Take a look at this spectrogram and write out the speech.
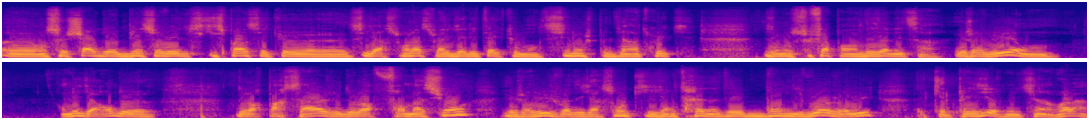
Euh, on se charge de bien de ce qui se passe et que euh, ces garçons-là soient à égalité avec tout le monde. Sinon, je peux te dire un truc, ils ont souffert pendant des années de ça. Aujourd'hui, on, est garant de, leur passage et de leur formation. Et aujourd'hui, je vois des garçons qui entraînent à des bons niveaux aujourd'hui. Quel plaisir, je me dis, tiens, voilà,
